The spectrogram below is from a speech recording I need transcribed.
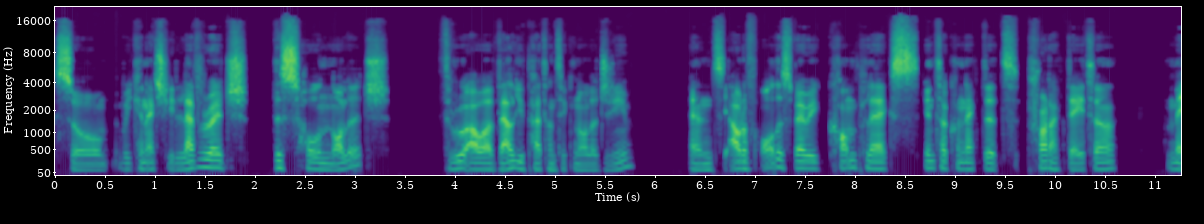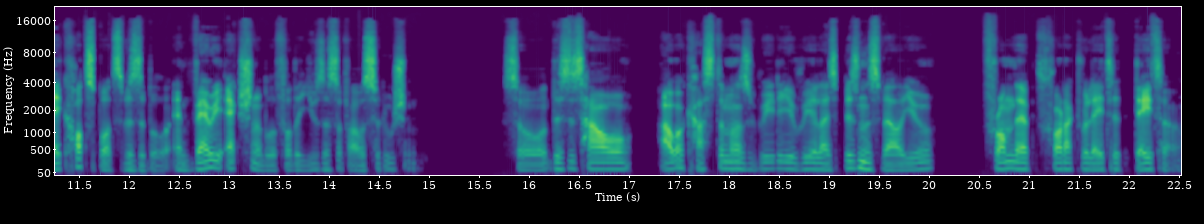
So we can actually leverage this whole knowledge through our value pattern technology. And out of all this very complex, interconnected product data, make hotspots visible and very actionable for the users of our solution. So, this is how our customers really realize business value from their product related data.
